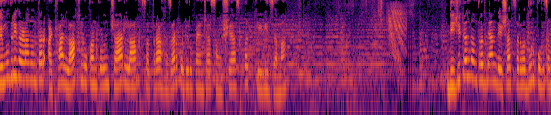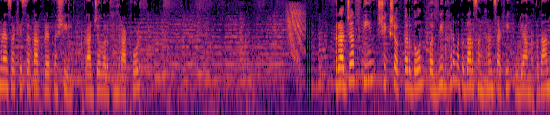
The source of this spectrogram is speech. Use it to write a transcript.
विमुद्रीकरणानंतर अठरा लाख लोकांकडून चार लाख सतरा हजार कोटी रुपयांच्या संशयास्पद ठेवी जमा. डिजिटल तंत्रज्ञान देशात सर्वदूर पोहोचवण्यासाठी सरकार प्रयत्नशील राज्यवर्धन राठोड. राज्यात तीन शिक्षक तर दोन पदवीधर मतदारसंघांसाठी उद्या मतदान.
